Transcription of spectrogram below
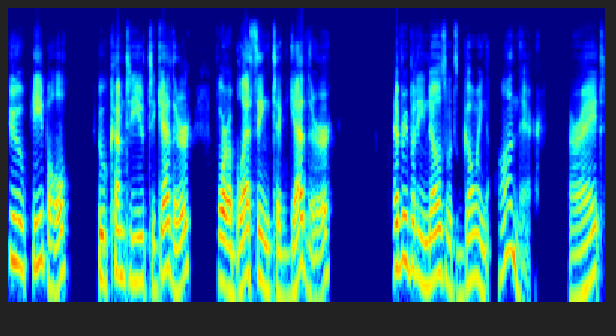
two people who come to you together for a blessing together, everybody knows what's going on there. All right.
